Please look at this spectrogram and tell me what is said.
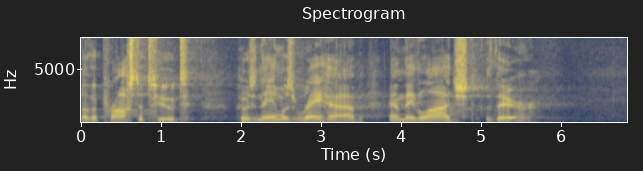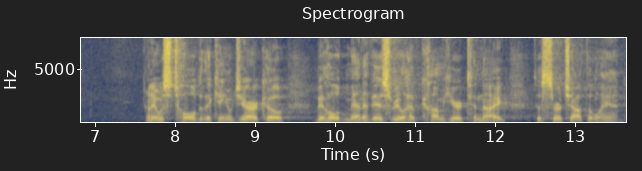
of a prostitute whose name was Rahab, and they lodged there. And it was told to the king of Jericho, Behold, men of Israel have come here tonight to search out the land.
